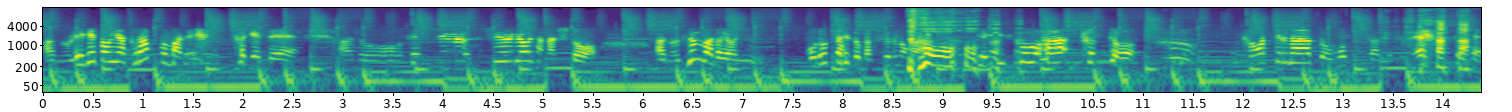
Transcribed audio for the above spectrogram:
あのレゲトンやトラップまで かけてあの接種終了者たちとあのズンバのように踊ったりとかするのがメキシコはちょっと変わってるなと思ったんですよね。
